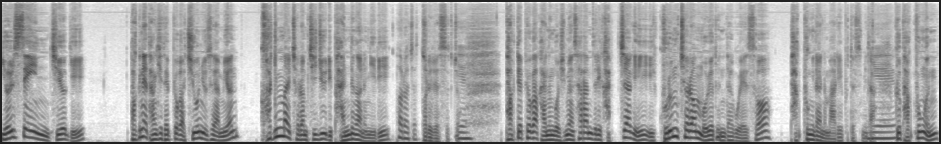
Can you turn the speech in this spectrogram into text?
열세인 지역이 박근혜 당시 대표가 지원 유세하면 거짓말처럼 지지율이 반등하는 일이 벌어졌죠. 벌어졌었죠. 예. 박 대표가 가는 곳이면 사람들이 갑자기 이 구름처럼 모여든다고 해서 박풍이라는 말이 붙었습니다. 예. 그 박풍은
